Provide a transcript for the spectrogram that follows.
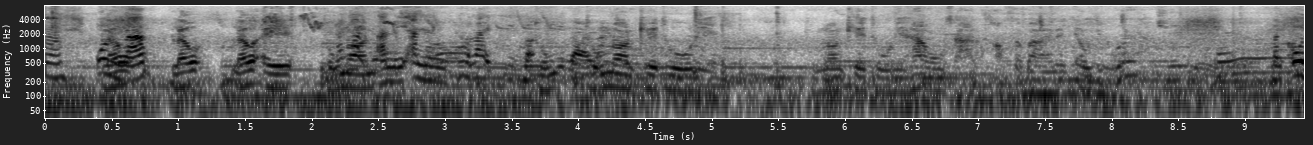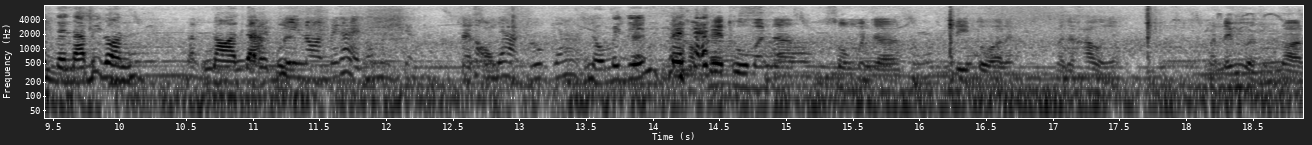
มอุ่นแล้วนะแล้วแล้วไอ้ถุงนอนอันนี้อันหนึงเท่าไหร่กี่บาทถุงกี่ร้อยถุงนวะอน K2 นี่ถุงนอน K2 นี่ห้าองศาเอาสบายเลยเอาอยู่ มันอุ่นเลยนะพี่รนแบบนอนแต่ได้พี่นอนไม่ได้เพราะมันจะแต่ขต้อองงยากลูกยากหนูไม่ดิ้นแต่ของเพทูมันจะทรงมันจะ ดีตัวเลย มันจะเข้าอย่างเงี้ย มันไม่เหมือนถุงนอน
